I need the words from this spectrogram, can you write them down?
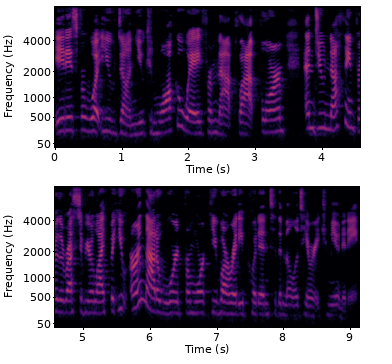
It is for what you've done. You can walk away from that platform and do nothing for the rest of your life, but you earn that award from work you've already put into the military community.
